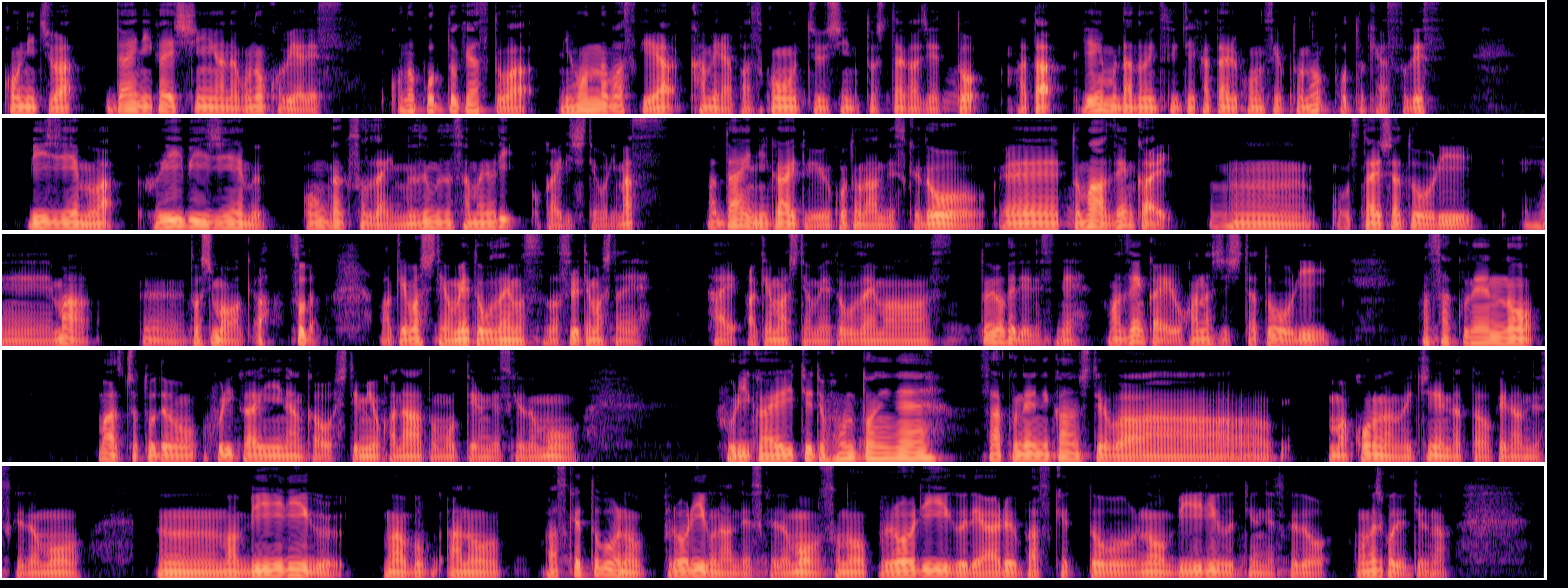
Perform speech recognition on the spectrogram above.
こんにちは。第2回新アナゴの小部屋です。このポッドキャストは、日本のバスケやカメラ、パソコンを中心としたガジェット、またゲームなどについて語るコンセプトのポッドキャストです。BGM はフリー BGM 音楽素材ムズムズ様よりお借りしております。まあ、第2回ということなんですけど、えー、っと、まあ前回、うん、お伝えした通り、えー、まあ、うん、年も明け、あ、そうだ。明けましておめでとうございます。忘れてましたね。はい。明けましておめでとうございます。というわけでですね、まあ、前回お話しした通り、まあ、昨年の、まあ、ちょっとでも振り返りなんかをしてみようかなと思ってるんですけども、振り返りって言って本当にね、昨年に関しては、まあ、コロナの1年だったわけなんですけども、うーん、まあ、B リーグ、まあ、僕、あの、バスケットボールのプロリーグなんですけども、そのプロリーグであるバスケットボールの B リーグって言うんですけど、同じこと言ってるな。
